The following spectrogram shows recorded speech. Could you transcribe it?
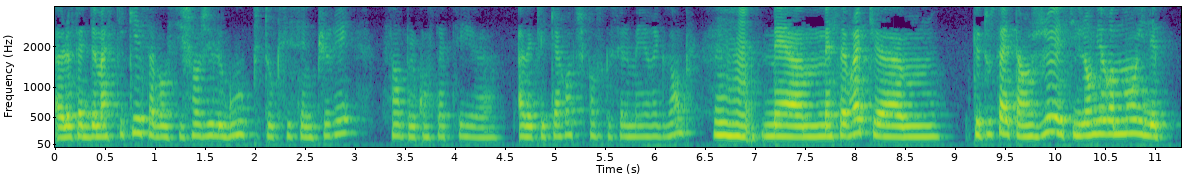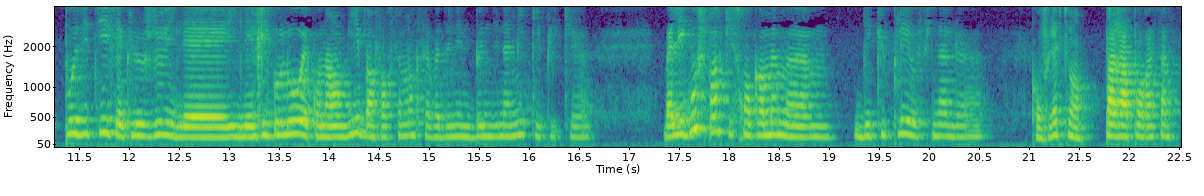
Euh, le fait de mastiquer, ça va aussi changer le goût plutôt que si c'est une purée. Ça, on peut le constater euh, avec les carottes, je pense que c'est le meilleur exemple. Mm-hmm. Mais, mais c'est vrai que, que tout ça est un jeu et si l'environnement il est positif et que le jeu il est, il est rigolo et qu'on a envie, ben forcément que ça va donner une bonne dynamique et puis que bah, les goûts, je pense qu'ils seront quand même euh, décuplés au final. Euh, Complètement. Par rapport à ça.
